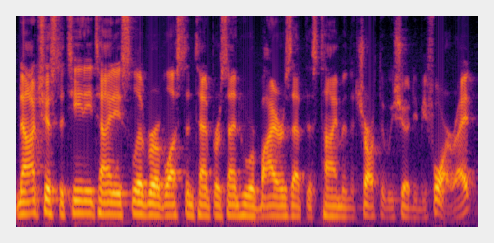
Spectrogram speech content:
not just a teeny tiny sliver of less than 10% who are buyers at this time in the chart that we showed you before, right?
